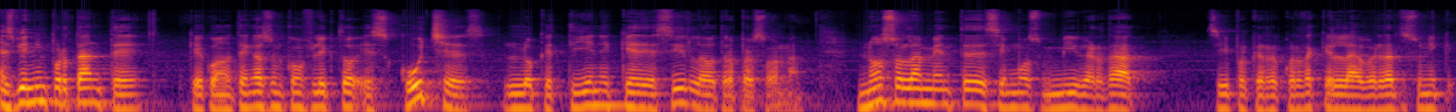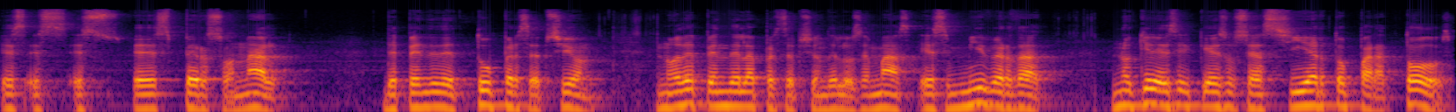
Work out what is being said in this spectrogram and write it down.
es bien importante que cuando tengas un conflicto escuches lo que tiene que decir la otra persona. No solamente decimos mi verdad, ¿sí? porque recuerda que la verdad es, es, es personal, depende de tu percepción, no depende de la percepción de los demás, es mi verdad. No quiere decir que eso sea cierto para todos,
